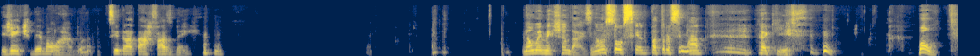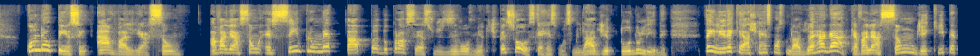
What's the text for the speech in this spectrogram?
E, gente, bebam água. Se hidratar faz bem. Não é merchandising, não estou sendo patrocinado aqui. Bom, quando eu penso em avaliação, avaliação é sempre uma etapa do processo de desenvolvimento de pessoas, que é responsabilidade de todo líder. Tem líder que acha que é responsabilidade do RH, que avaliação de equipe é,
